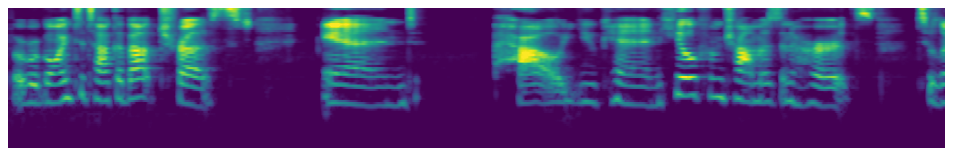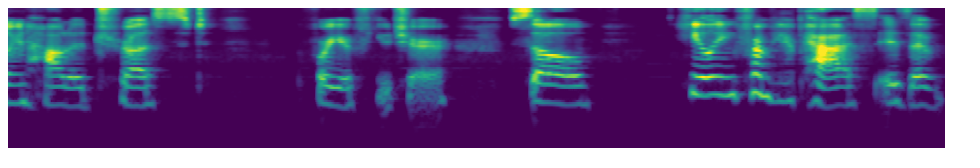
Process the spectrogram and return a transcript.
but we're going to talk about trust and how you can heal from traumas and hurts to learn how to trust for your future. So, healing from your past is a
